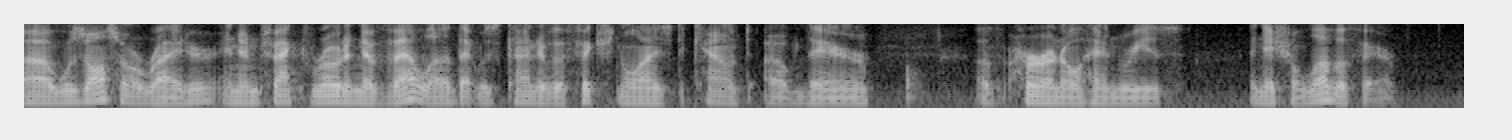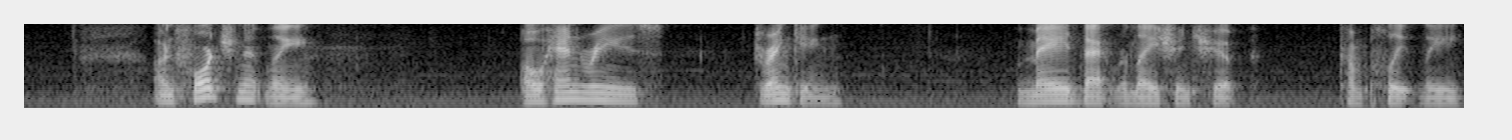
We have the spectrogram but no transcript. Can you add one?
uh, was also a writer, and in fact wrote a novella that was kind of a fictionalized account of their, of her and O. Henry's initial love affair. Unfortunately, O. Henry's drinking made that relationship completely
